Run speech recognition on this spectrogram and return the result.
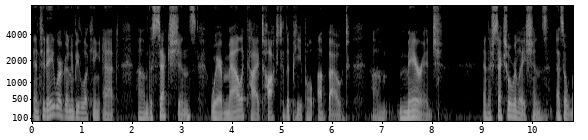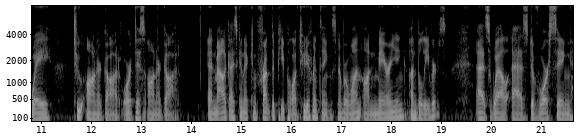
And today we're going to be looking at um, the sections where Malachi talks to the people about um, marriage and their sexual relations as a way to honor God or dishonor God. And Malachi is going to confront the people on two different things. Number one, on marrying unbelievers, as well as divorcing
